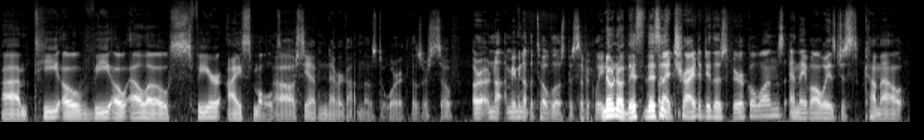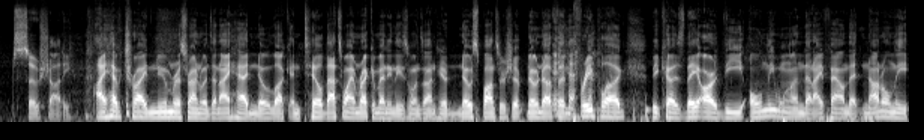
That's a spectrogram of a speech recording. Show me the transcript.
um, T O V O L O sphere ice molds. Oh, see, I've never gotten those to work. Those are so, f- or, not. Maybe not the Tovolo specifically. no, no, this this but is I tried to do those spherical ones, and they've always just come out so shoddy. I have tried numerous round ones and I had no luck until that's why I'm recommending these ones on here. No sponsorship, no nothing, free plug because they are the only one that I found that not only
